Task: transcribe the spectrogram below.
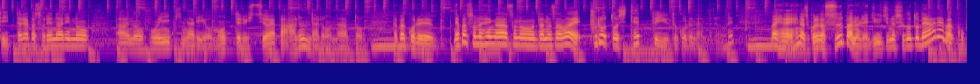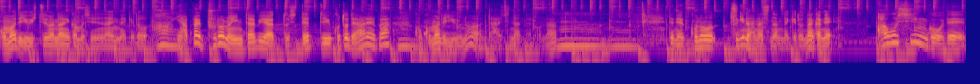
言ったらやっぱそれなりのあの雰囲気なりを持ってる必要はやっぱあるんだろうなと。うんやっぱこれやっぱその辺がその旦那さんはプロとしてっていうところなんだろうね。うんまあ変な変な話これがスーパーのレディ打ちの仕事であればここまで言う必要はないかもしれないんだけどはい。やっぱりプロのインタビュアーとしてっていうことであればうん。ここまで言うのは大事なんだろうなうんうん。でねこの次の話なんだけどなんかね青信号で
